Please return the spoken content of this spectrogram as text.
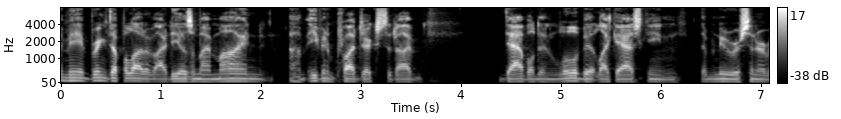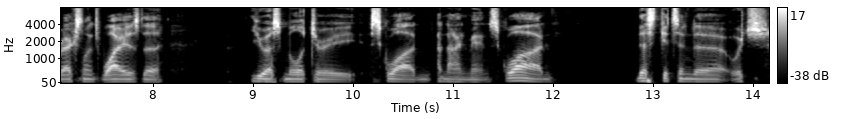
I mean, it brings up a lot of ideas in my mind, um, even projects that I've dabbled in a little bit, like asking the Maneuver Center of Excellence, why is the U.S. military squad a nine man squad? This gets into which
